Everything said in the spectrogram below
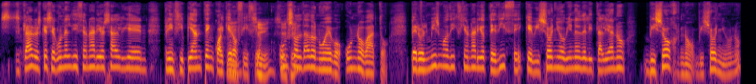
Sí, claro, es que según el diccionario es alguien principiante en cualquier mm, oficio, un soldado nuevo, un novato, pero el mismo diccionario te dice que bisoño viene del italiano bisogno, bisoño, ¿no?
